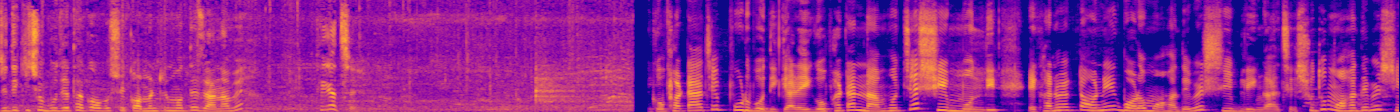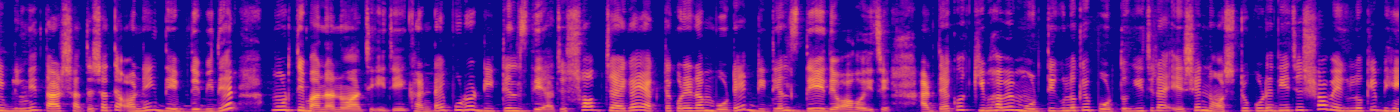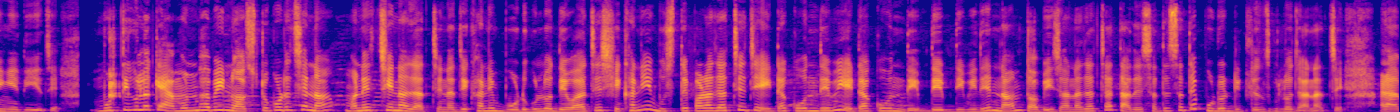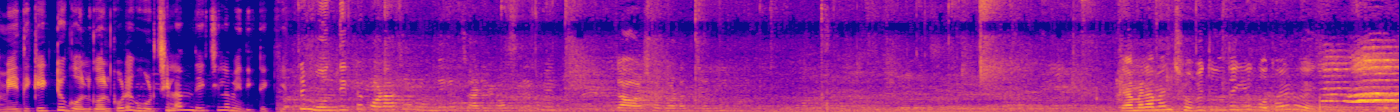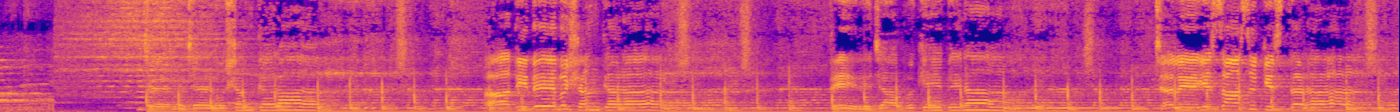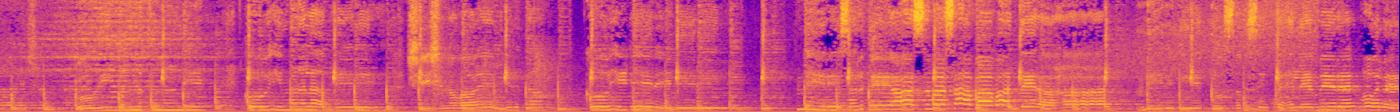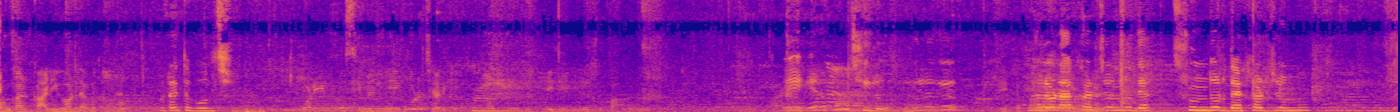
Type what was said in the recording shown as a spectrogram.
যদি কিছু বুঝে থাকো অবশ্যই কমেন্টের মধ্যে জানাবে। ঠিক আছে? গোফাটা আছে পূর্ব দিকে, আর এই গোফাটার নাম হচ্ছে শিব মন্দির। এখানেও একটা অনেক বড় মহাদেবের শিবলিঙ্গ আছে। শুধু মহাদেবের শিবলিঙ্গ নেই, তার সাথে সাথে অনেক দেবদেবীদের মূর্তি বানানো আছে। এই যে এখানটায় পুরো ডিটেলস দেওয়া আছে, সব জায়গায় একটা করে এরম বোর্ডে ডিটেলস দিয়ে দেওয়া হয়েছে। আর দেখো কীভাবে মূর্তিগুলোকে পর্তুগিজরা এসে নষ্ট করে দিয়েছে, সব এগুলোকে ভেঙে দিয়েছে। মূর্তিগুলোকে এমনভাবেই নষ্ট করেছে না মানে চেনা যাচ্ছে না। যেখানে বোর্ডগুলো দেওয়া আছে সেখানেই বুঝতে পারা যাচ্ছে যে এটা কোন দেবী এটা কোন দেব। দেবদেবীদের নাম তবেই জানা যাচ্ছে আর তাদের সাথে সাথে পুরো ডিটেলসগুলো জানাচ্ছে। আর আমি এদিকে একটু গোল গোল করে ঘুরছিলাম দেখছিলাম এদিকটা কি মন্দিরটা করা আছে মন্দিরের চারিপাশে তুমি যাওয়া আসা করার জন্য। ক্যামেরাম্যান ছবি তুলতে গিয়ে কোথায় রয়ে গেল जय हो जय हो शंकरा आदिदेव शंकरा तेरे जाप के बिना चले ये सांस किस तरह कोई मन्नत मांगे कोई माला फेरे शीश नवाए फिरता कोई डेरे डेरे मेरे सर पे आसमां सा बाबा तेरा हाथ मेरे लिए तो सबसे पहले मेरे भोले এখনকার কারিগর দেখো তো হ্যাঁ ওটাই তো বলছি পরে এগুলো সিমেন্ট দিয়ে করেছে আর কি। এই পাহাড় এরকম ছিল। এগুলোকে ভালো রাখার জন্য দেখ সুন্দর দেখার জন্য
